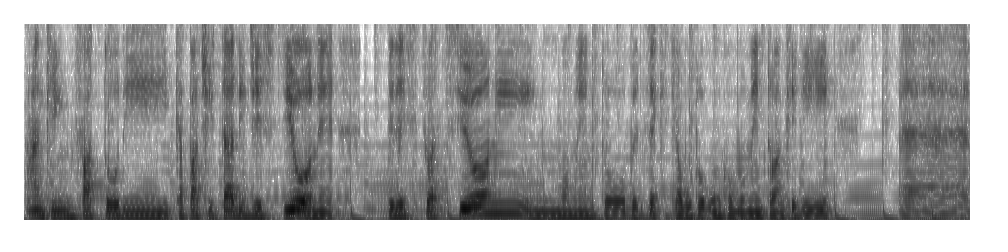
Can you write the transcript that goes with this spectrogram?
anche in fatto di capacità di gestione delle situazioni, in un momento Bezzecchi che ha avuto comunque un momento anche di, eh,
